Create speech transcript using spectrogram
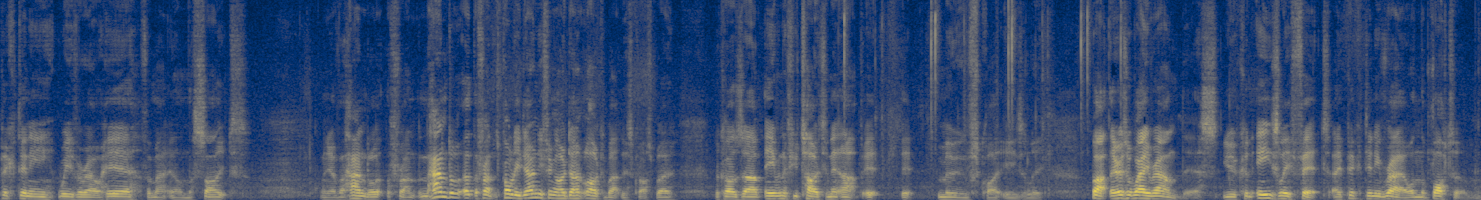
Picatinny weaver out here for mounting on the sight and you have a handle at the front. And the handle at the front is probably the only thing I don't like about this crossbow because um, even if you tighten it up it, it moves quite easily. But there is a way around this. You can easily fit a Picatinny rail on the bottom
